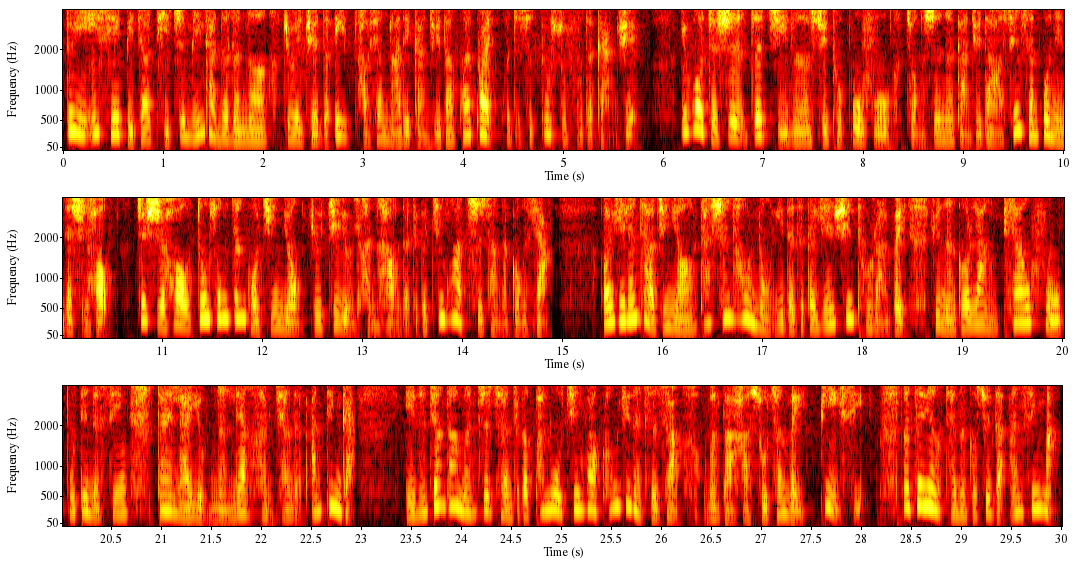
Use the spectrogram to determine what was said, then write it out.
对于一些比较体质敏感的人呢，就会觉得，诶，好像哪里感觉到怪怪，或者是不舒服的感觉，又或者是自己呢水土不服，总是呢感觉到心神不宁的时候，这时候杜松浆果精油就具有很好的这个净化磁场的功效，而野兰草精油它深厚浓郁的这个烟熏土壤味，就能够让飘浮不定的心带来有能量很强的安定感。也能将它们制成这个喷雾净化空间的磁场，我们把它俗称为辟邪，那这样才能够睡得安心嘛。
